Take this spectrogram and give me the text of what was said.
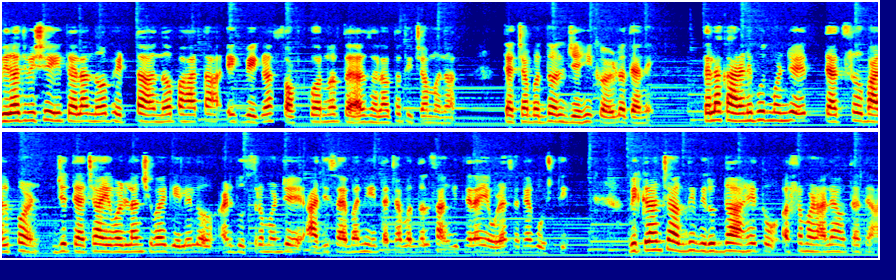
विराजविषयी त्याला न भेटता न पाहता एक वेगळा सॉफ्ट कॉर्नर तयार झाला होता तिच्या मनात. त्याच्याबद्दल जेही कळलं त्याने. त्याला कारणीभूत म्हणजे त्याचं बालपण जे त्याच्या आईवडिलांशिवाय गेलेलं आणि दुसरं म्हणजे आजीसाहेबांनी त्याच्याबद्दल सांगितलेल्या एवढ्या सगळ्या गोष्टी. विक्रांतच्या अगदी विरुद्ध आहे तो असं म्हणाल्या होत्या त्या.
